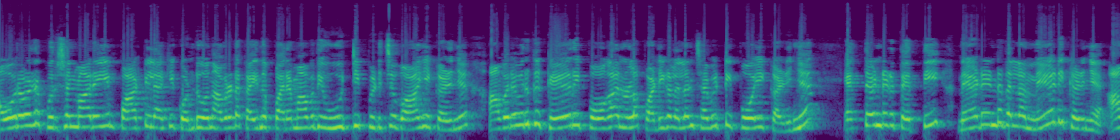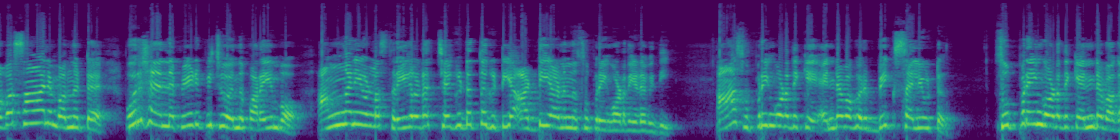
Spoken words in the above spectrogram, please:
ഓരോരോ പുരുഷന്മാരെയും പാട്ടിലാക്കി കൊണ്ടുവന്ന് അവരുടെ കയ്യിൽ നിന്ന് പരമാവധി ഊറ്റി ഊറ്റിപ്പിടിച്ച് വാങ്ങിക്കഴിഞ്ഞ് അവരവർക്ക് കയറി പോകാനുള്ള പടികളെല്ലാം ചവിട്ടി പോയി കഴിഞ്ഞ് എത്തേണ്ടിടത്ത് എത്തി നേടേണ്ടതെല്ലാം നേടിക്കഴിഞ്ഞ് അവസാനം വന്നിട്ട് പുരുഷൻ എന്നെ പീഡിപ്പിച്ചു എന്ന് പറയുമ്പോൾ അങ്ങനെയുള്ള സ്ത്രീകളുടെ ചെകിടത്ത് കിട്ടിയ അടിയാണെന്ന് സുപ്രീം കോടതിയുടെ വിധി. ആ സുപ്രീം കോടതിക്ക് എന്റെ വക ഒരു ബിഗ് സല്യൂട്ട് സുപ്രീം കോടതിക്ക് എന്റെ വക.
